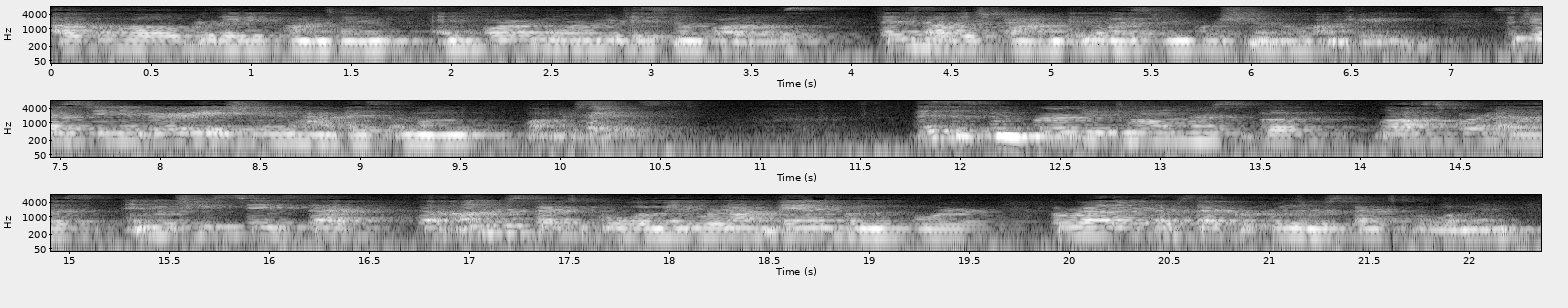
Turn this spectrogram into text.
alcohol-related contents and far more medicinal bottles than salvage found in the western portion of the laundry suggesting a variation in habits among laundresses. This is confirmed in Tom Rust's book, Lost Fort Ellis, in which he states that the unrespectable women were not banned from the fort, but rather kept separate from the respectable women,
